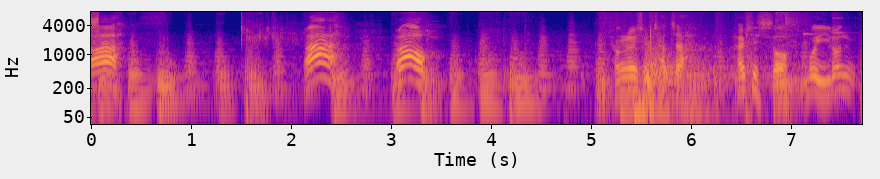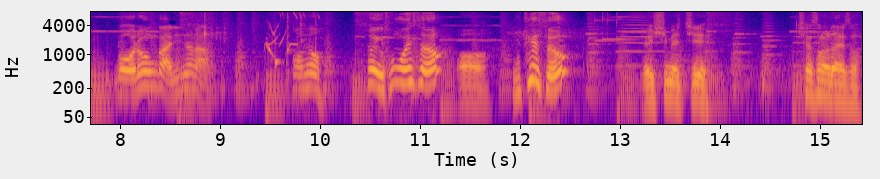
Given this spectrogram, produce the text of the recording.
아! 아! 아우! 평정심 찾자. 할 수 있어. 뭐 이런 뭐 어려운 거 아니잖아. 어, 형. 형 이거 성공했어요? 어. 어떻게 했어요? 열심히 했지. 최선을 다해서.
